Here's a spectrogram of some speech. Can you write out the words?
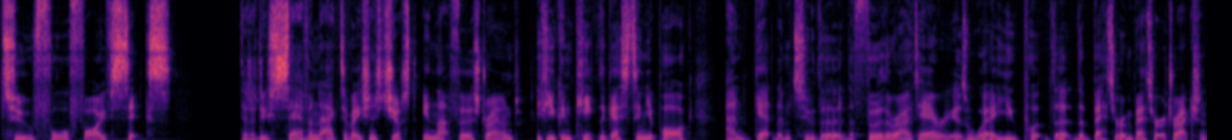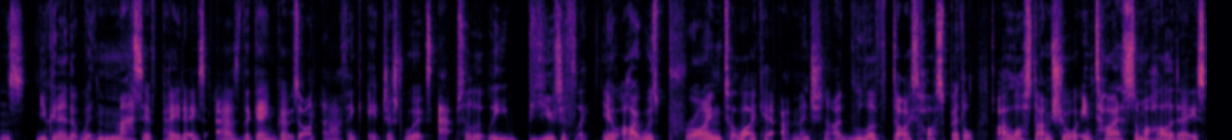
two, four, five, six. Did I do seven activations just in that first round? If you can keep the guests in your park and get them to the, the further out areas where you put the, the better and better attractions, you can end up with massive paydays as the game goes on. And I think it just works absolutely beautifully. You know, I was primed to like it. I mentioned I love Dice Hospital. I lost, I'm sure, entire summer holidays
